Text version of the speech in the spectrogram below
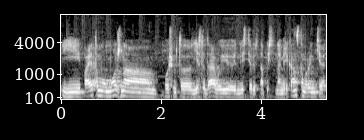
И поэтому можно, в общем-то, если да, вы инвестируете, допустим, на американском рынке,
